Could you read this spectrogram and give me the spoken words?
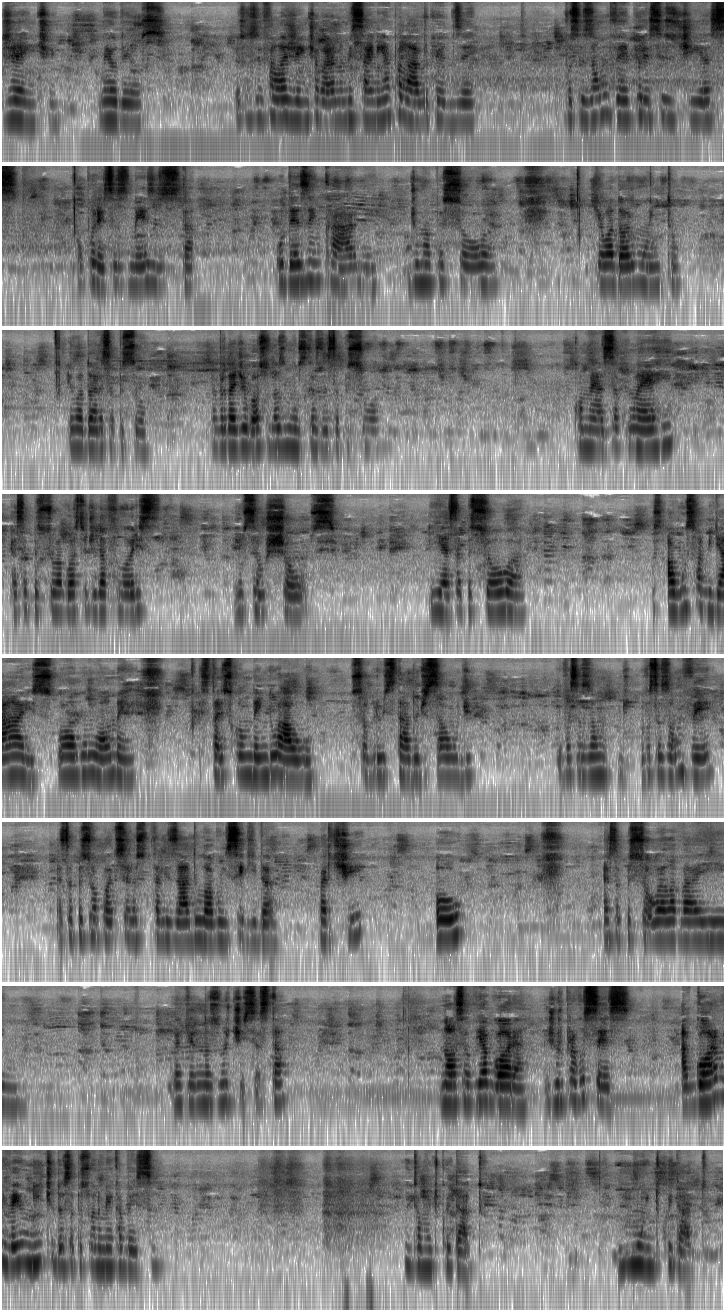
Gente, meu Deus. Eu só sei falar gente, agora não me sai nem a palavra que eu ia dizer. Vocês vão ver por esses dias, ou por esses meses, tá? O desencarne de uma pessoa que eu adoro muito. Eu adoro essa pessoa. Na verdade, eu gosto das músicas dessa pessoa. Começa com R. Essa pessoa gosta de dar flores nos seus shows. E essa pessoa, alguns familiares ou algum homem está escondendo algo sobre o estado de saúde. E vocês vão, vocês vão ver. Essa pessoa pode ser hospitalizada e logo em seguida partir. Ou essa pessoa ela vai vai vir nas notícias, tá? Nossa, eu vi agora, juro pra vocês. Agora me veio nítido essa pessoa na minha cabeça. Então, muito cuidado. Muito cuidado.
